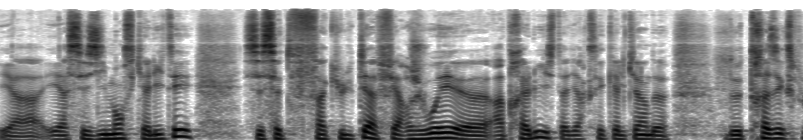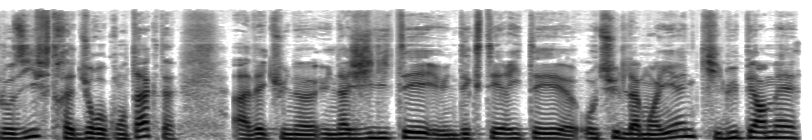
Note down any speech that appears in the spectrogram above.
et, à, ses immenses qualités. C'est cette faculté à faire jouer euh, après lui, c'est-à-dire que c'est quelqu'un de, très explosif, très dur au contact, avec une, agilité et une dextérité euh, au-dessus de la moyenne qui lui permet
